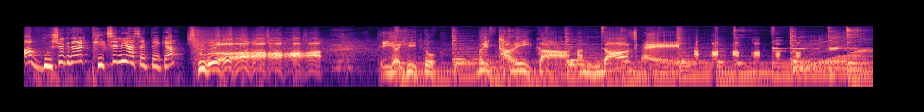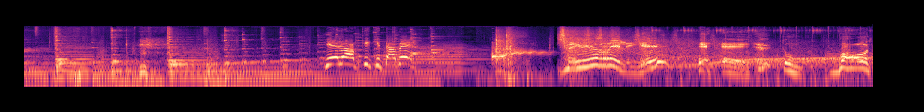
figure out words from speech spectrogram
आप दूसरे की तरह ठीक से नहीं आ सकते क्या? यही तो पृथ्वी का अंदाज है। ये लो आपकी किताबें। मेरे लिए? तुम बहुत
